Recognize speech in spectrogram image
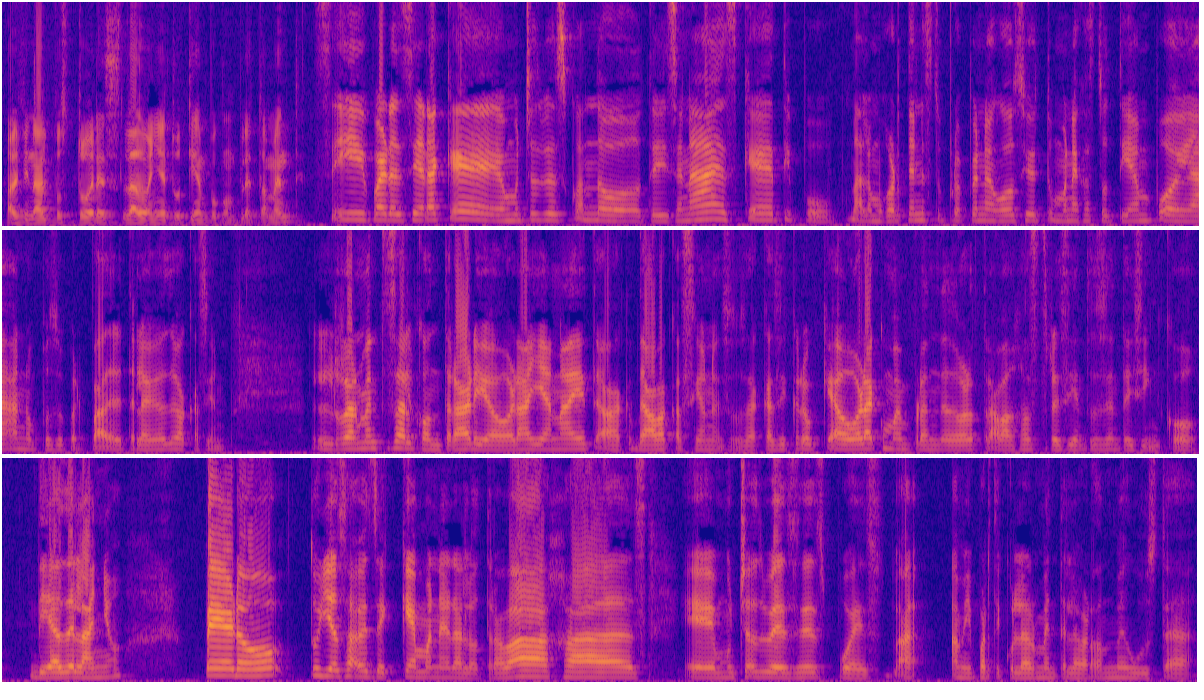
al final pues tú eres la dueña de tu tiempo completamente. Sí, pareciera que muchas veces cuando te dicen, ah, es que tipo, a lo mejor tienes tu propio negocio y tú manejas tu tiempo y ah, no, pues súper padre, te la llevas de vacaciones. Realmente es al contrario, ahora ya nadie te da vacaciones, o sea, casi creo que ahora como emprendedor trabajas 365 días del año pero tú ya sabes de qué manera lo trabajas. Eh, muchas veces, pues, a, mí particularmente, la verdad, me gusta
